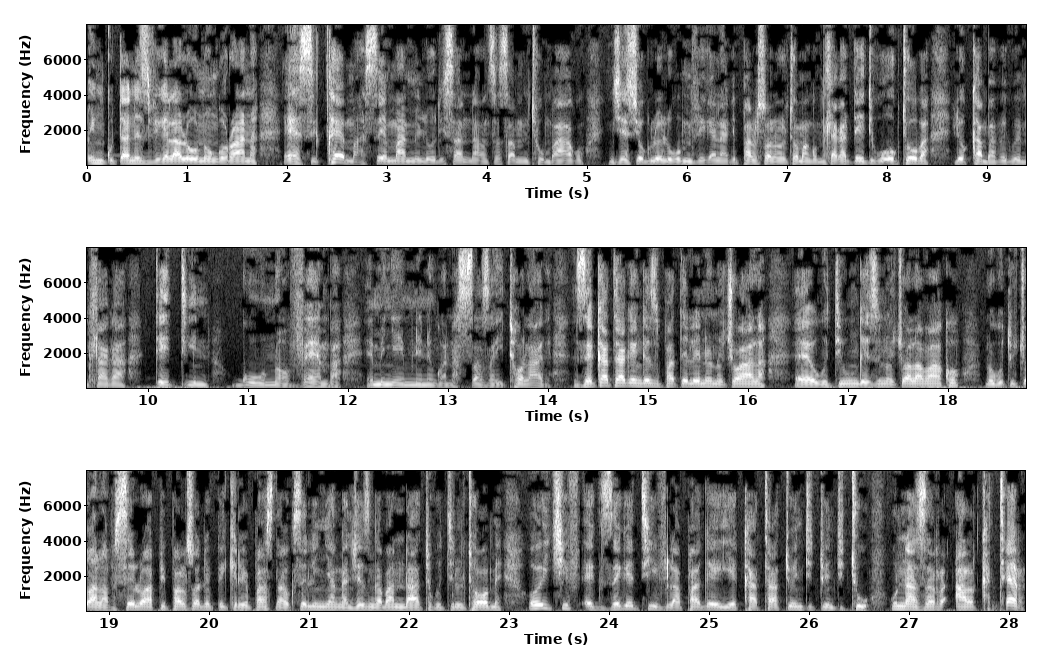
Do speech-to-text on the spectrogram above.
inkutane ezivikela lo nongorwana eh sichema seMamelodi Sundowns samthumbako nje siyokulwela ukumvikela ke iphaliswano lithoma ngomhla ka30 kuOctober liyokhamba bekube mhla ka13 kuNovember. Eminye imininingwana sisaza ithola ke. Zekhatha ke ngeziphathelene notshwala eh ukuthi ungezi notshwala bakho nokuthi utshwala buselwaphi iphaliswano ePickering Pass na ukusela inyanga nje ezingabandathu ukuthi lithome. Oyi chief executive lapha ke yeKhatar 2022 uNazir Al Khater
